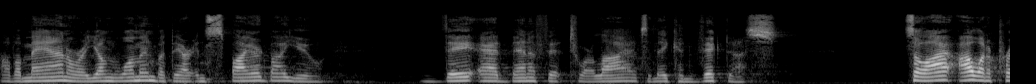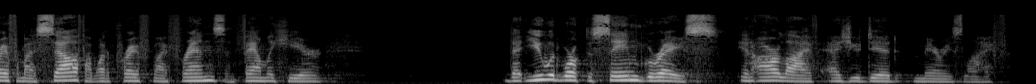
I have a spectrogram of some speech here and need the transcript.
of a man or a young woman, but they are inspired by you, they add benefit to our lives and they convict us. So I, I want to pray for myself. I want to pray for my friends and family here that you would work the same grace in our life as you did Mary's life.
